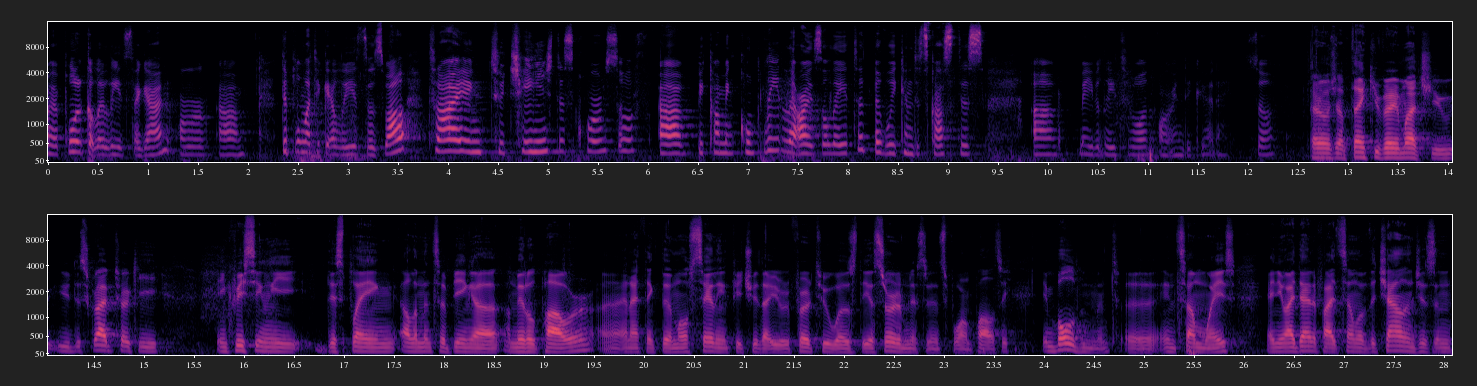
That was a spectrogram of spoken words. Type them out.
uh, political elites again, or um, diplomatic elites as well, trying to change this course of uh, becoming completely isolated, but we can discuss this uh, maybe later on or in the Q&A. So, Erhan thank you very much. You, you described Turkey increasingly displaying elements of being a, a middle power, uh, and I think the most salient feature that you referred to was the assertiveness in its foreign policy, emboldenment uh, in some ways, and you identified some of the challenges, and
